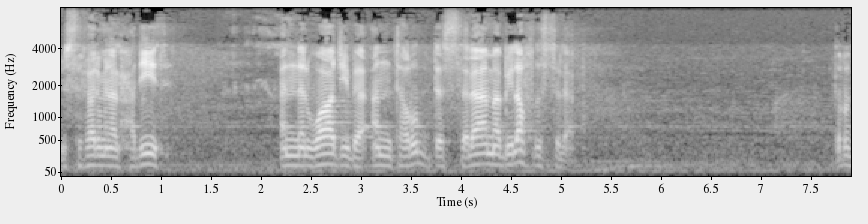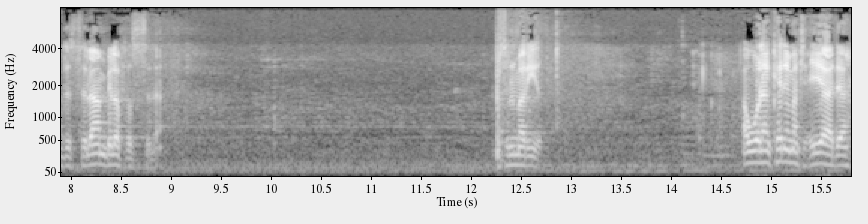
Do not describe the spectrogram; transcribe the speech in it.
يستفاد من الحديث أن الواجب أن ترد السلام بلفظ السلام. ترد السلام بلفظ السلام. المريض. أولا كلمة عيادة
